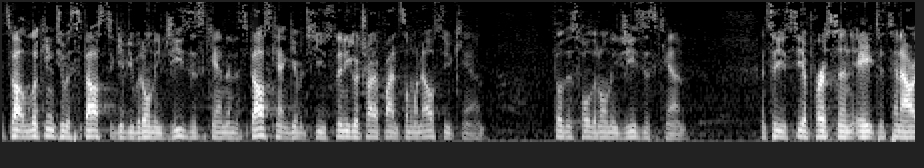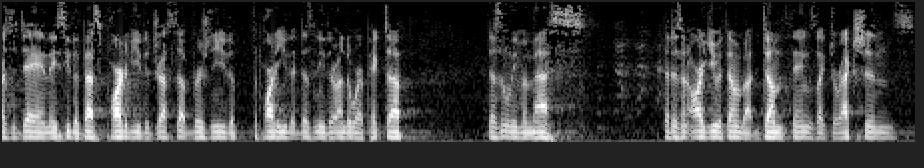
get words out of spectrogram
It's about looking to a spouse to give you what only Jesus can, and the spouse can't give it to you, so then you go try to find someone else who can. Fill this hole that only Jesus can. And so you see a person eight to ten hours a day, and they see the best part of you, the dressed up version of you, the, the part of you that doesn't need their underwear picked up, doesn't leave a mess, that doesn't argue with them about dumb things like directions.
